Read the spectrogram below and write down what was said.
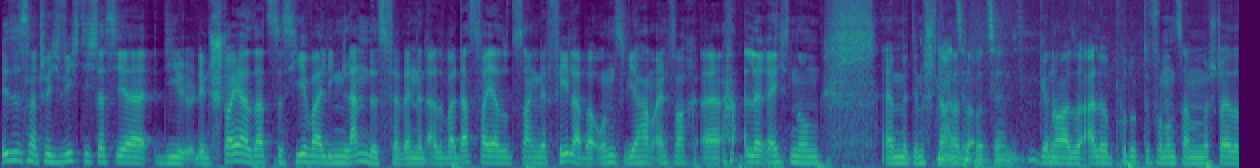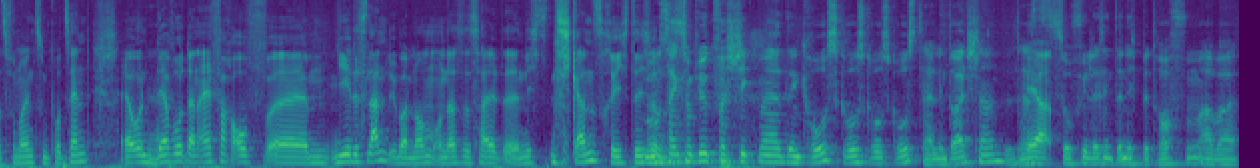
ist es natürlich wichtig, dass ihr die, den Steuersatz des jeweiligen Landes verwendet. Also, weil das war ja sozusagen der Fehler bei uns. Wir haben einfach äh, alle Rechnungen äh, mit dem Steuersatz. 19 Prozent. Also, genau, also alle Produkte von uns haben einen Steuersatz von 19 Prozent. Äh, und ja. der wurde dann einfach auf ähm, jedes Land übernommen und das ist halt äh, nicht, nicht ganz richtig. Man muss sagen, zum Glück verschickt man den Groß, Groß, Groß, Großteil in Deutschland. Das heißt, ja. so viele sind da nicht betroffen, aber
